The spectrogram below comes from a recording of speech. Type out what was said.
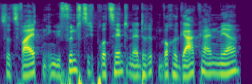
zur zweiten irgendwie 50 Prozent und in der dritten Woche gar keinen mehr.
